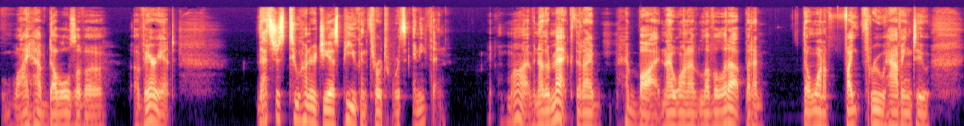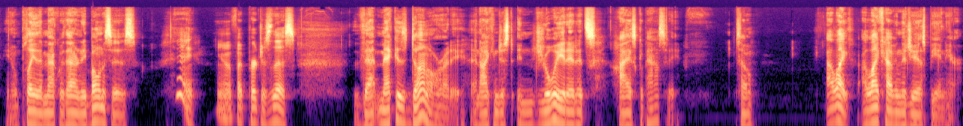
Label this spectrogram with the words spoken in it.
why have doubles of a, a variant? that's just 200 GSP you can throw towards anything. Well, I have another mech that I have bought and I want to level it up, but I don't want to fight through having to, you know, play the mech without any bonuses. Hey, you know, if I purchase this, that mech is done already and I can just enjoy it at its highest capacity. So I like I like having the GSP in here,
